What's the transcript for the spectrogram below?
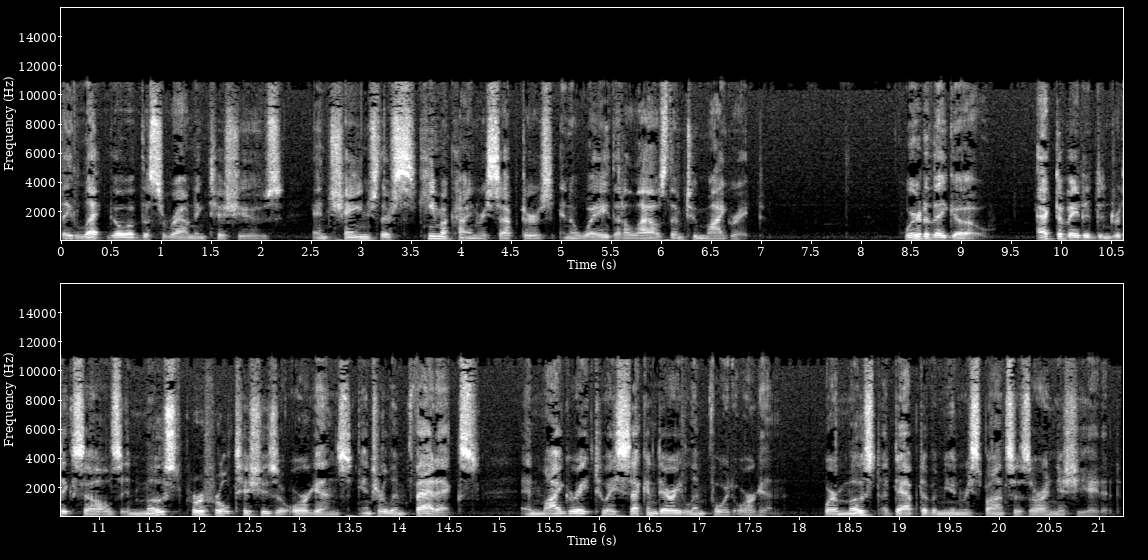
they let go of the surrounding tissues and change their chemokine receptors in a way that allows them to migrate. Where do they go? Activated dendritic cells in most peripheral tissues or organs enter lymphatics and migrate to a secondary lymphoid organ, where most adaptive immune responses are initiated.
